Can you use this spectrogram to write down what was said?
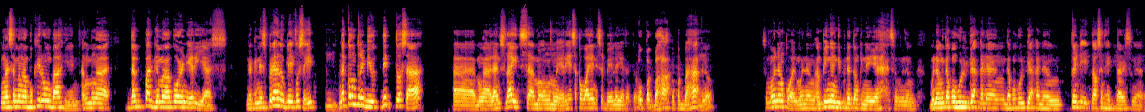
nga sa mga bukirong bahin ang mga dagpad nga mga corn areas nga ginesprehan og glyphosate Mm. nag-contribute dito sa ah, mga landslides sa maong mga area sa Kawayan Isabela yata to. O pagbaha. O pagbaha, Mm. no? So mo nang kuan mo nang ampingan gid pud ato ang kinaya. So mo nang mo nang dakong hulga kanang dakong hulga kanang 38,000 hectares nga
